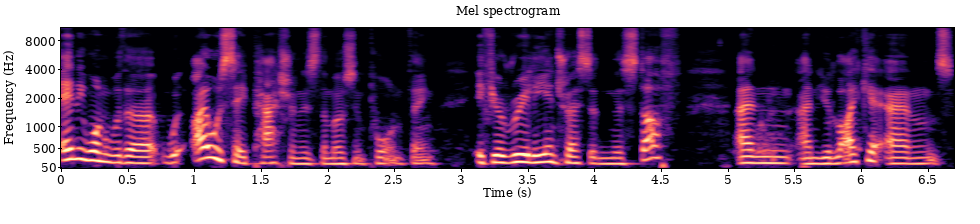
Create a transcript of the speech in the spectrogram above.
Anyone with a, I would say, passion is the most important thing. If you're really interested in this stuff, and and you like it, and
